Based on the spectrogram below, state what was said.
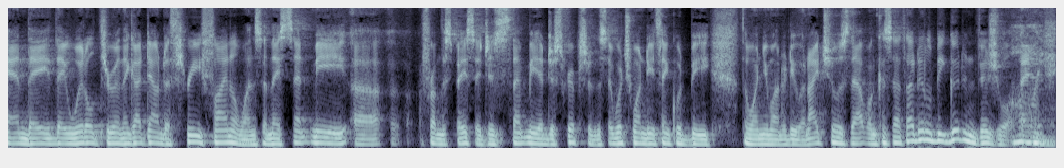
And they they whittled through and they got down to three final ones and they sent me uh, from the space agency sent me a description they said which one do you think would be the one you want to do and i chose that one because i thought it'll be good and visual oh, and, yeah.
